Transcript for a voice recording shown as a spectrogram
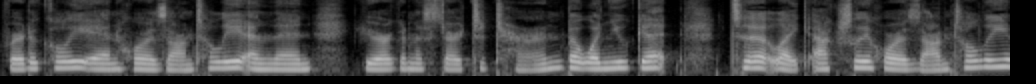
vertically and horizontally and then you're to start to turn. But when you get to like actually horizontally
